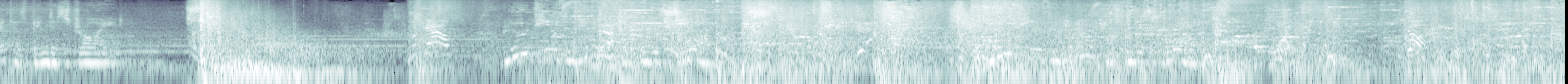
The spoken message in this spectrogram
Turret has been destroyed. Look out! Blue Team's inhibitor has been destroyed. Blue Team's inhibitor has been destroyed. Look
